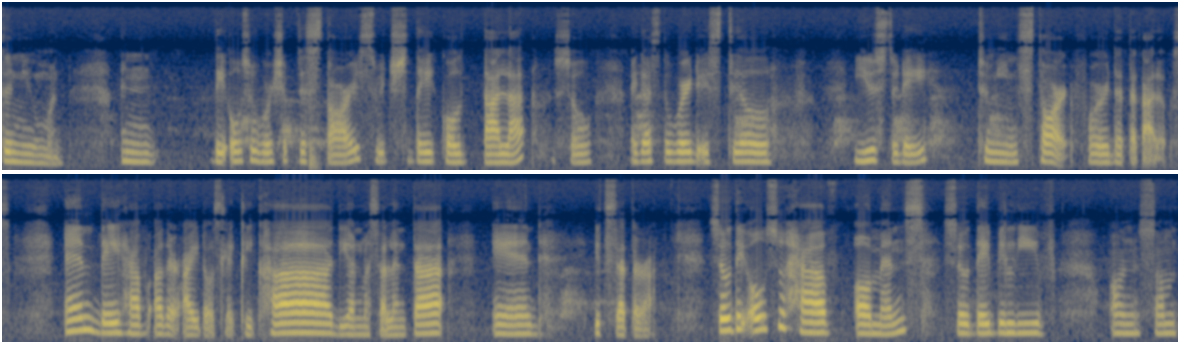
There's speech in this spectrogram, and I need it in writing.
the new moon. And they also worship the stars, which they call tala. So I guess the word is still used today to mean star for the Tagalogs and they have other idols like Likha, Dian Masalanta, and etc. So they also have omens. So they believe on some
